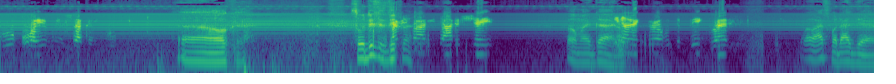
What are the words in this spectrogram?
group or even the second. Uh, okay. So this is different. Everybody's out of shape. Oh my God. You know that girl with the big breasts? Well, as for that girl.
